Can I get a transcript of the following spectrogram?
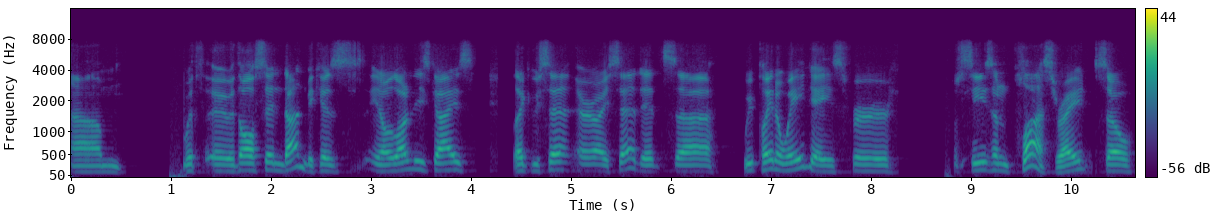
um, with uh, with all said and done because you know a lot of these guys, like we said or I said, it's uh, we played away days for season plus, right? So.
